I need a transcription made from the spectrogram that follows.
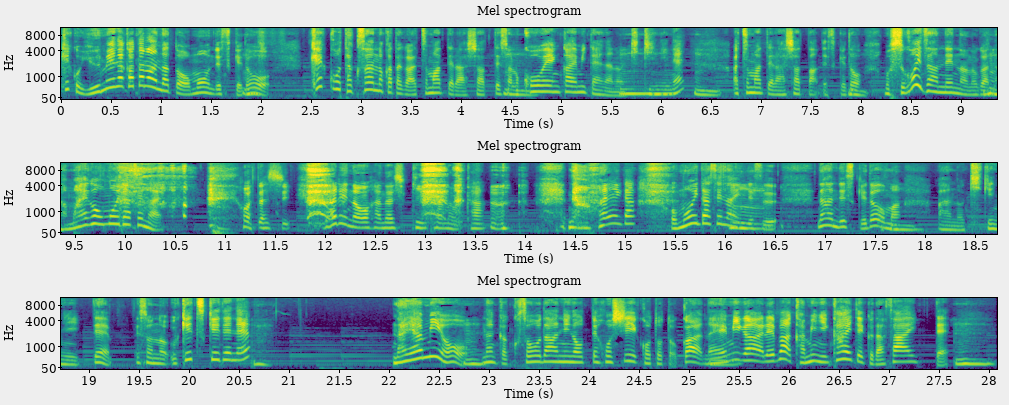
結構有名な方なんだとは思うんですけど、結構たくさんの方が集まってらっしゃってその講演会みたいなのを聞きにね、うん。集まってらっしゃったんですけど、うん。もうすごい残念なのがうん。名前が思い出せない。私誰のお話聞いたのか。名前が思い出せないんです、なんですけど、まあ、あの聞きに行ってでその受付でね、悩みをうん。なんか相談に乗ってほしいこととか、悩みがあれば紙に書いてくださいってうん。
